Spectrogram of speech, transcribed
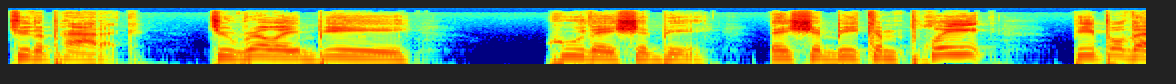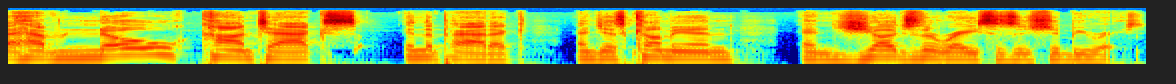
to the paddock to really be who they should be. They should be complete people that have no contacts in the paddock and just come in and judge the race as it should be raced.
